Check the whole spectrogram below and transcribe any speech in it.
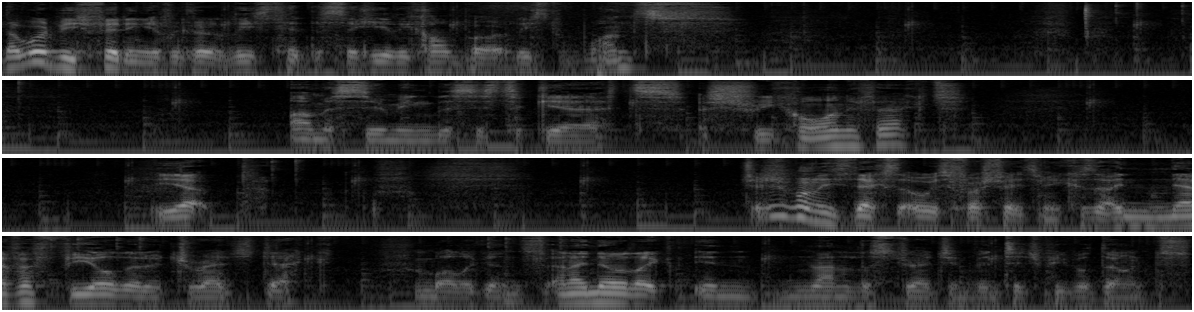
that would be fitting if we could at least hit the Saheeli combo at least once. I'm assuming this is to get a Shriekhorn effect. Yep. Dredge is one of these decks that always frustrates me because I never feel that a Dredge deck mulligans. And I know, like, in Manaless Dredge and Vintage, people don't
